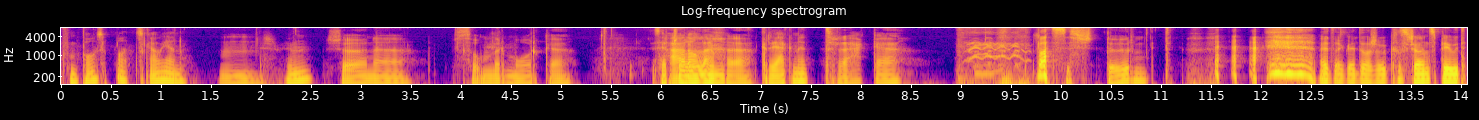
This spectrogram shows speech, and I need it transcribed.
auf dem Pausenplatz, gell, Janu? Hm. Hm? Schönen Sommermorgen. Es hat schon lange geregnet. Regen. Was? Es stürmt. Jetzt okay, du hast wirklich ein schönes Bild.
